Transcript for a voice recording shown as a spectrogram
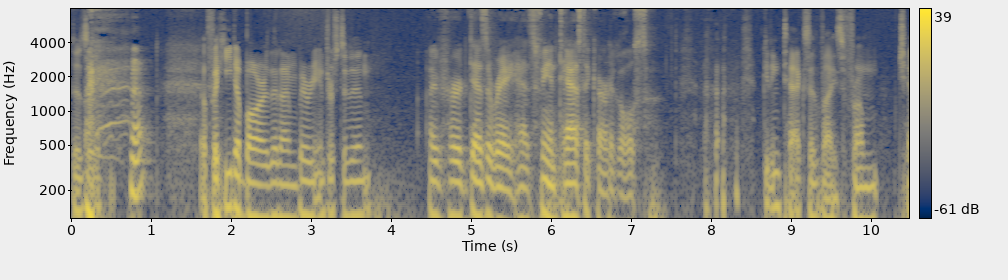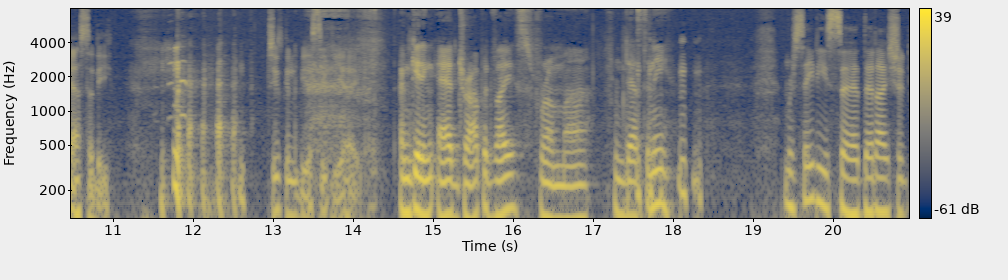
There's a, a fajita bar that I'm very interested in. I've heard Desiree has fantastic articles. Getting tax advice from Chastity. She's going to be a CPA. I'm getting ad drop advice from uh, from Destiny. Mercedes said that I should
